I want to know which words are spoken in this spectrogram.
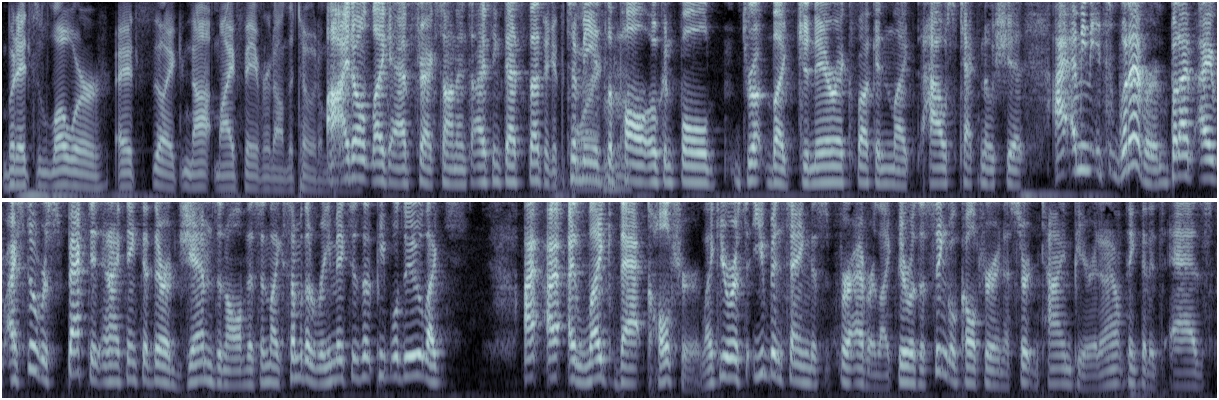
but it's lower. It's like not my favorite on the totem. I don't like abstract sonnets. I think that's that's think to me boring. is the Paul Oakenfold dr- like generic fucking like house techno shit. I, I mean it's whatever, but I, I I still respect it, and I think that there are gems in all of this, and like some of the remixes that people do, like I, I, I like that culture. Like you were, you've been saying this forever. Like there was a single culture in a certain time period, and I don't think that it's as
